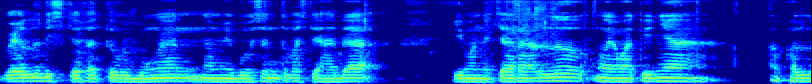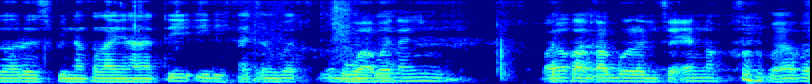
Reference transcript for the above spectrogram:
Gue lu di setiap satu hubungan namanya bosen tuh pasti ada. Gimana cara lu melewatinya? Apa lu harus pindah ke lain hati? Ini kacau banget. Gua banget anjing padahal kakak gua lagi seenak apa apa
